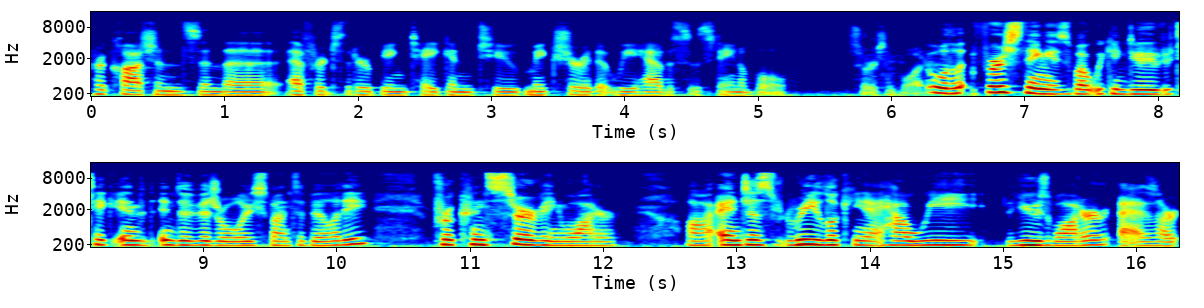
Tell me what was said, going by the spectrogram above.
precautions and the efforts that are being taken to make sure that we have a sustainable source of water? Well, the first thing is what we can do to take in, individual responsibility for conserving water, uh, and just re-looking at how we use water as our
